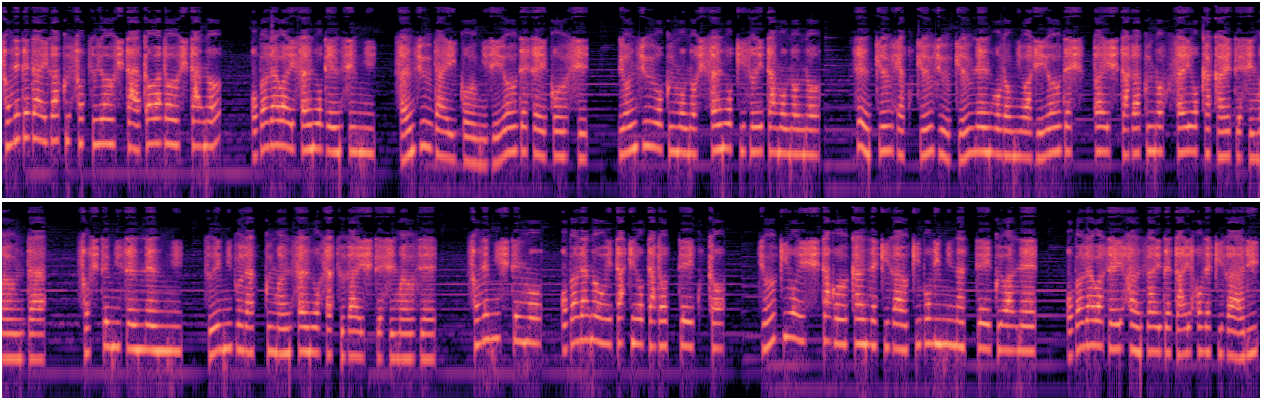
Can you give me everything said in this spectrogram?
それで大学卒業した後はどうしたの？小原は遺産を原資に、30代以降に事業で成功し、40億もの資産を築いたものの、1999年頃には事業で失敗した額の負債を抱えてしまうんだ。そして2000年に、ついにブラックマンさんを殺害してしまうぜ。それにしても、小原の生い立ちを辿っていくと、蒸気を逸した強姦歴が浮き彫りになっていくわね。小原は性犯罪で逮捕歴があり、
